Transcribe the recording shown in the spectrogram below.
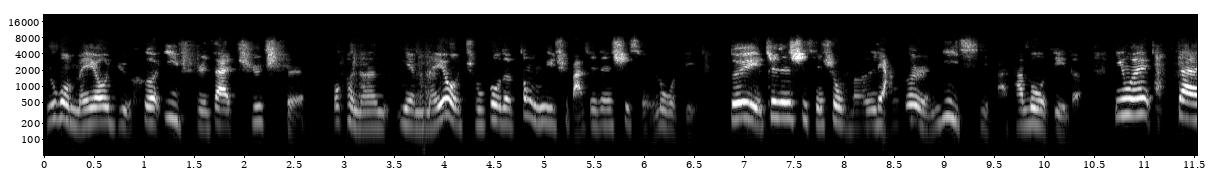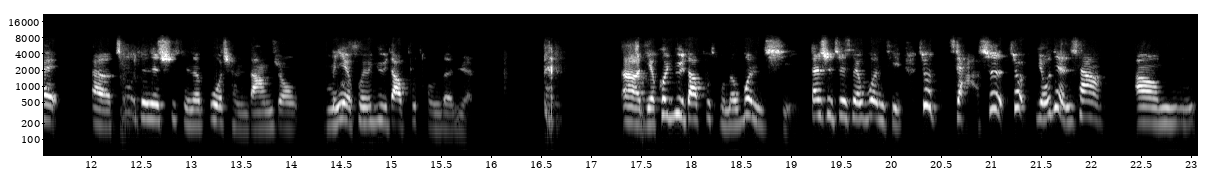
如果没有雨鹤一直在支持，我可能也没有足够的动力去把这件事情落地。所以这件事情是我们两个人一起把它落地的，因为在呃做这件事情的过程当中，我们也会遇到不同的人，呃也会遇到不同的问题，但是这些问题就假设就有点像。嗯，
